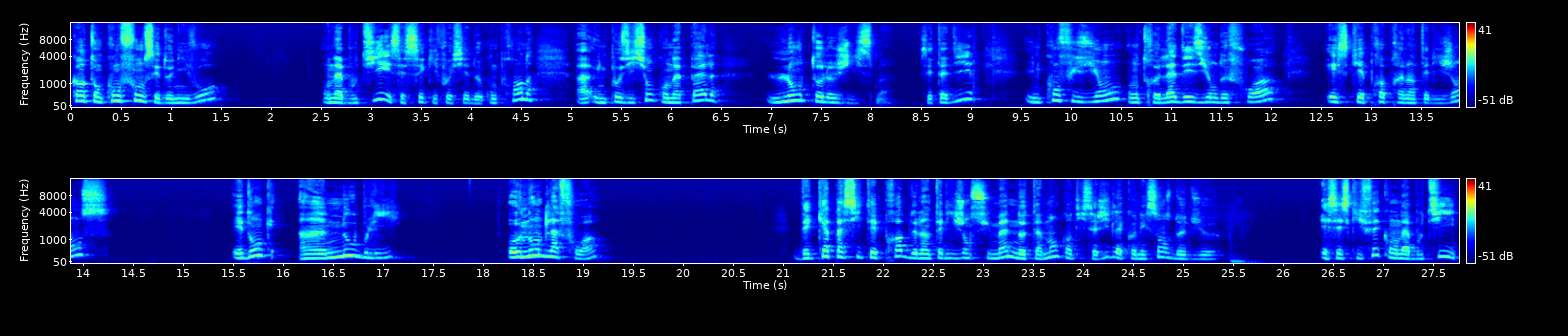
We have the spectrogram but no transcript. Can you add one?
Quand on confond ces deux niveaux, on aboutit, et c'est ce qu'il faut essayer de comprendre, à une position qu'on appelle l'ontologisme, c'est-à-dire une confusion entre l'adhésion de foi et ce qui est propre à l'intelligence, et donc un oubli, au nom de la foi, des capacités propres de l'intelligence humaine, notamment quand il s'agit de la connaissance de Dieu. Et c'est ce qui fait qu'on aboutit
